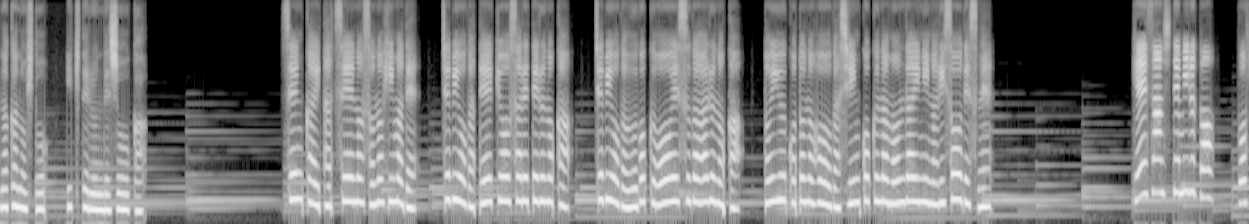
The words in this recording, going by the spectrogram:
中の人、生きてるんでしょうか？?1000 回達成のその日まで、チェビオが提供されてるのか、チェビオが動く OS があるのか、ということの方が深刻な問題になりそうですね。計算してみると、500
